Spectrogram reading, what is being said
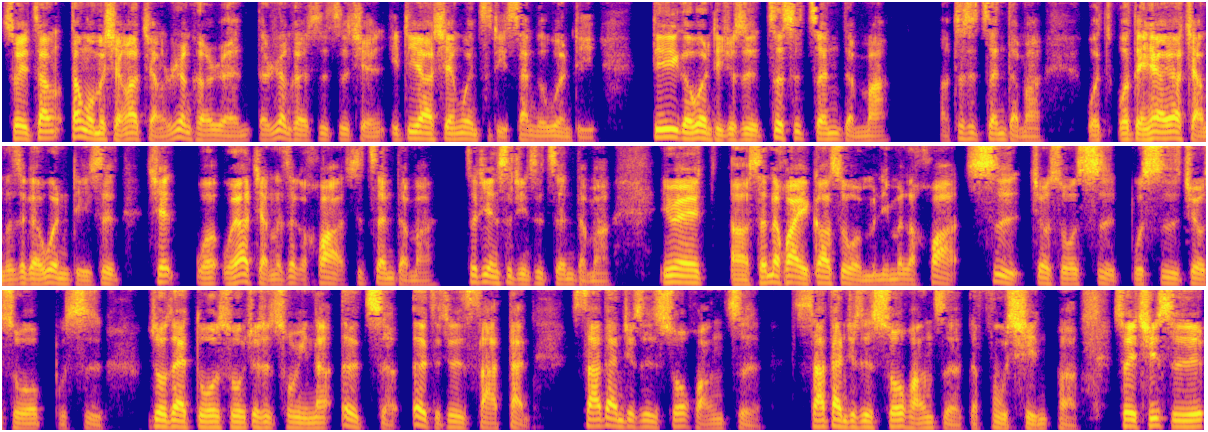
所以当当我们想要讲任何人的任何事之前，一定要先问自己三个问题。第一个问题就是这是真的吗？啊，这是真的吗？我我等一下要讲的这个问题是先我我要讲的这个话是真的吗？这件事情是真的吗？因为呃，神的话也告诉我们，你们的话是就说是不是就说不是。若再多说，就是出于那二者，二者就是撒旦，撒旦就是说谎者，撒旦就是说谎者的父亲啊。所以其实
